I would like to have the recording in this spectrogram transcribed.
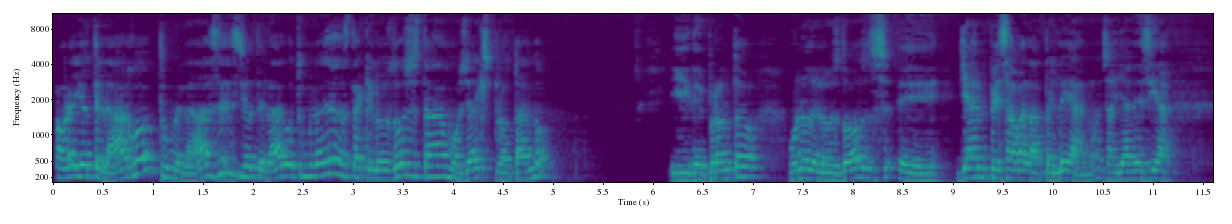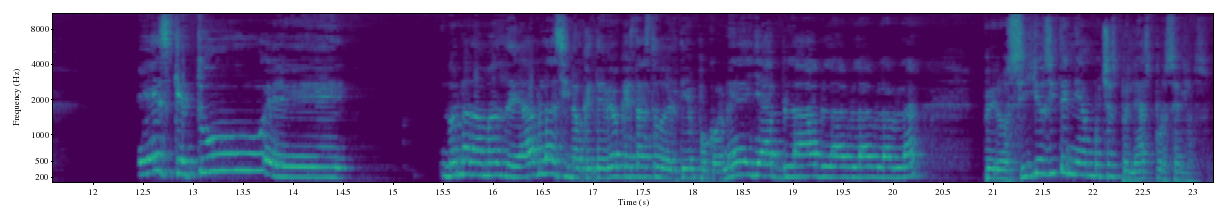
ahora yo te la hago, tú me la haces, yo te la hago, tú me la haces, hasta que los dos estábamos ya explotando. Y de pronto uno de los dos eh, ya empezaba la pelea, ¿no? O sea, ya decía, es que tú eh, no nada más le hablas, sino que te veo que estás todo el tiempo con ella, bla, bla, bla, bla, bla. Pero sí, yo sí tenía muchas peleas por celos.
